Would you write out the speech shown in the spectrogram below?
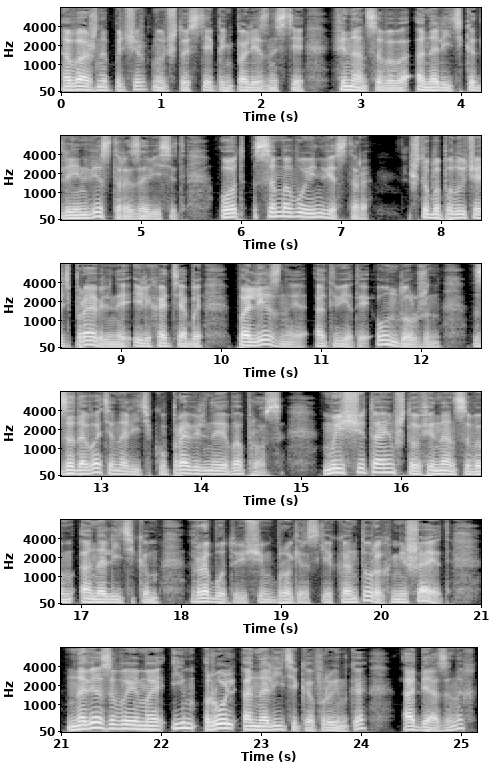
Важно подчеркнуть, что степень полезности финансового аналитика для инвестора зависит от самого инвестора – чтобы получать правильные или хотя бы полезные ответы, он должен задавать аналитику правильные вопросы. Мы считаем, что финансовым аналитикам, работающим в брокерских конторах, мешает навязываемая им роль аналитиков рынка, обязанных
